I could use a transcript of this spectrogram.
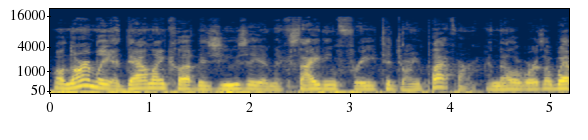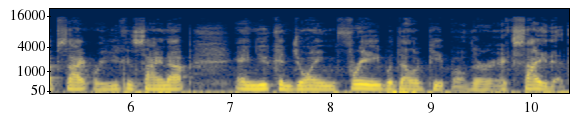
Well, normally a downline club is usually an exciting free to join platform. In other words, a website where you can sign up and you can join free with other people. They're excited.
